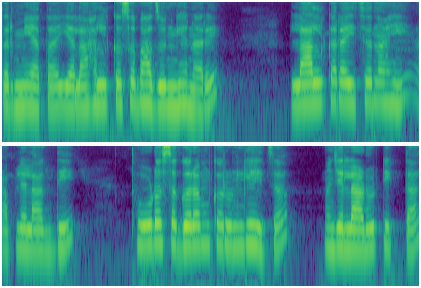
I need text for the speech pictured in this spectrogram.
तर मी आता याला हलकंसं भाजून घेणार आहे. लाल करायचं नाही आपल्याला अगदी थोडंसं गरम करून घ्यायचं म्हणजे लाडू टिकतात.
